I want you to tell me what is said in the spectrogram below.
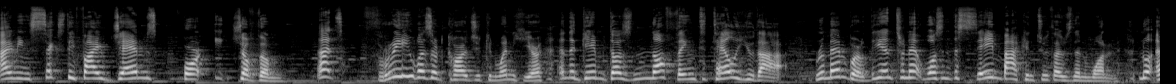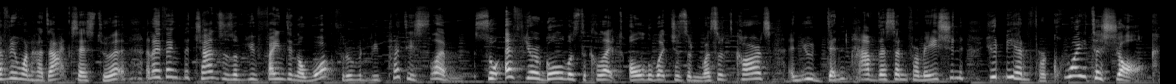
I mean 65 gems for each of them. That's three wizard cards you can win here, and the game does nothing to tell you that. Remember, the internet wasn't the same back in 2001. Not everyone had access to it, and I think the chances of you finding a walkthrough would be pretty slim. So if your goal was to collect all the witches and wizards cards, and you didn't have this information, you'd be in for quite a shock.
